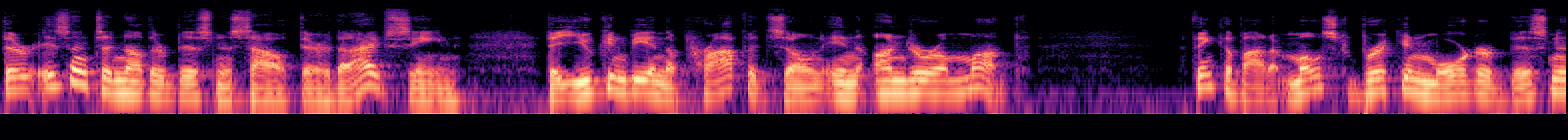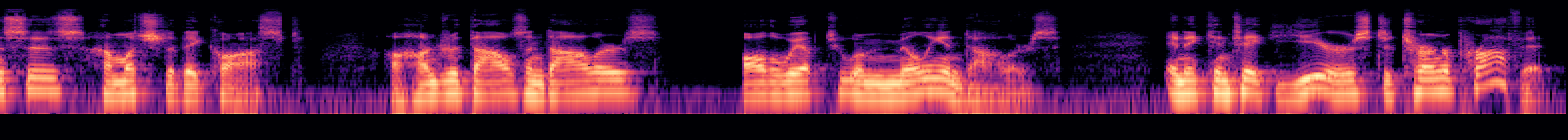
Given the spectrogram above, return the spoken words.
There isn't another business out there that I've seen that you can be in the profit zone in under a month. Think about it. Most brick and mortar businesses, how much do they cost? $100,000 all the way up to a million dollars. And it can take years to turn a profit.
